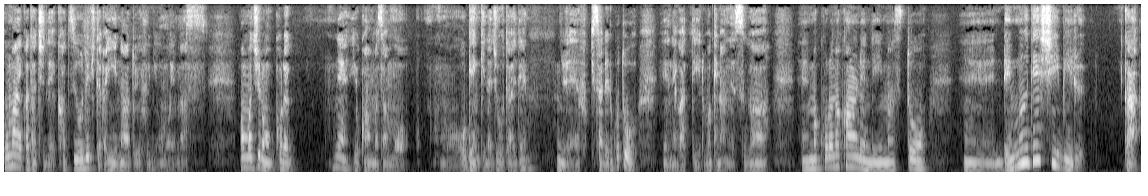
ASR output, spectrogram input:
うまい形で活用できたらいいなというふうに思います。まあ、もちろんこれね横浜さんもお元気な状態で、え、復帰されることを、願っているわけなんですが、え、ま、コロナ関連で言いますと、えレムデシビルが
